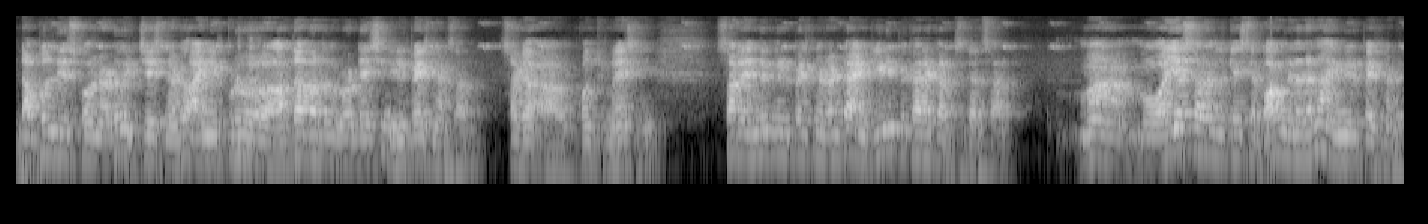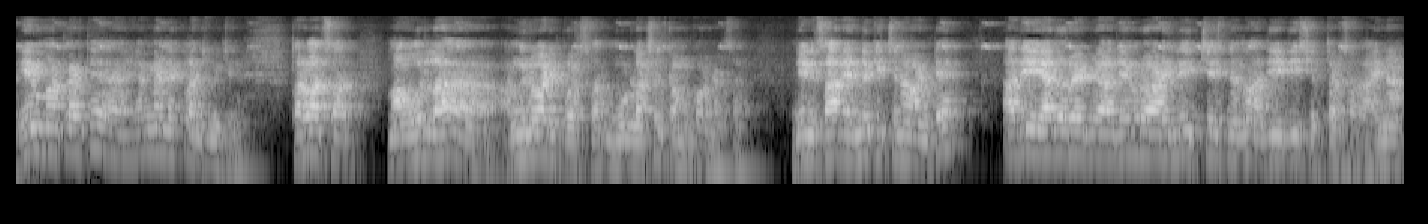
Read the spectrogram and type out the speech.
డబ్బులు తీసుకున్నాడు ఇచ్చేసినాడు. ఆయన ఇప్పుడు అర్ధాబర్ధం రోడ్డు వేసి నిలిపేసినాడు సార్. సగ కొంచెం వేసి. సార్ ఎందుకు నిలిపేసినాడు అంటే ఆయన టీడీపీ కార్యకర్త కదా సార్. మా వైఎస్ఆర్ కేస్తే బాగుండలేదని ఆయన నిలిపేసినాడు. ఏం మాట్లాడితే ఎమ్మెల్యేకి లంచం ఇచ్చింది తర్వాత సార్ మా ఊర్లో అంగన్వాడీ పోస్ట్ సార్ మూడు లక్షలు కమ్ముకున్నాడు సార్. నేను సార్ ఎందుకు ఇచ్చినావంటే అది ఏదో రేటు అదేవరో అడిగి ఇచ్చేసినాను అది ఇది చెప్తాడు సార్. ఆయన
